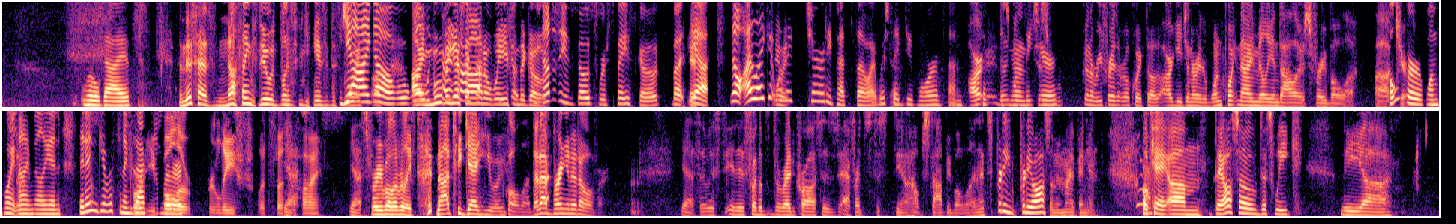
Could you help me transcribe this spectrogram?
little guys. And this has nothing to do with Blizzard games at this Yeah, point. Yeah, I know. Well, I'm moving us on away space from the goats. None of these goats were space goats, but Yeah. yeah. No, I like it when they do charity pets, though. I wish they'd do more of them. Ar- just I'm once a just year. going to rephrase it real quick though. Argi generated 1.9 million dollars for Ebola. Uh, cure. Over 1.9 million. They didn't give us an exact for number. Ebola relief, let's specify. Yes, for Ebola relief, not to get you Ebola. They're not bringing it over. Yes, it was. It is for the, the Red Cross's efforts to you know help stop Ebola, and it's pretty pretty awesome in my opinion. Yeah. Okay, um, they also this week the uh,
